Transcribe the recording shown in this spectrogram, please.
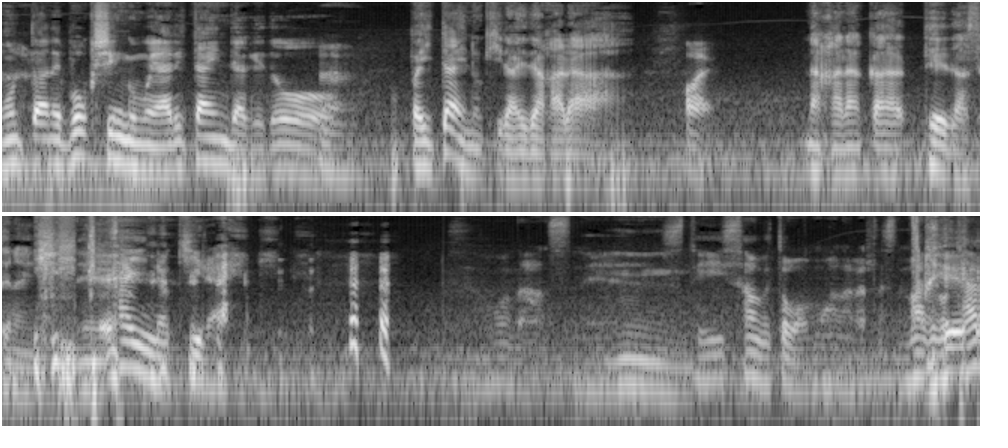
本当はね、ボクシングもやりたいんだけど、やうん。っぱ痛いの嫌いだから、はい。なかなか手出せないんですね。痛いの嫌い。そうなんですね。うんステイサムとは思わなかったです。まあでもた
